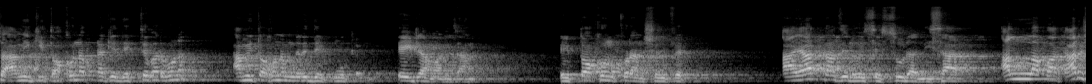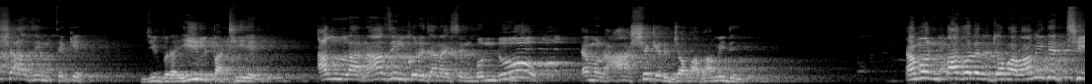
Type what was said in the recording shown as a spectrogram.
তো আমি কি তখন আপনাকে দেখতে পারব না? আমি তখন আপনাদের দেখব কেন এইটা আমার জান। এই তখন কোরআন শরীফের আয়াত নাজিল হয়েছে সুরা নিসার আল্লাহ পাক আরশা আজিম থেকে জিব্রাইল পাঠিয়ে আল্লাহ নাজিল করে জানাইছেন বন্ধু এমন আশেকের জবাব আমি দিই এমন পাগলের জবাব আমি দিচ্ছি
